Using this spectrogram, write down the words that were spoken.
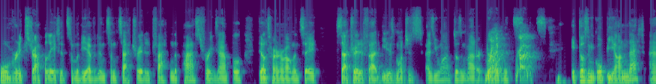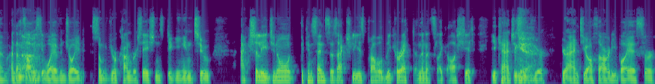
over extrapolated some of the evidence on saturated fat in the past, for example, they'll turn around and say saturated fat, eat as much as, as you want, doesn't matter. Right, know? it's, right. It's, it doesn't go beyond that. Um, and that's No. obviously why I've enjoyed some of your conversations digging into actually, do you know, the consensus actually is probably correct. And then it's like, oh shit, you can't just Yeah. your, your anti-authority bias or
